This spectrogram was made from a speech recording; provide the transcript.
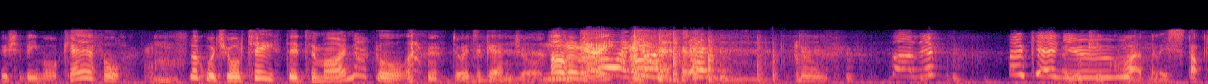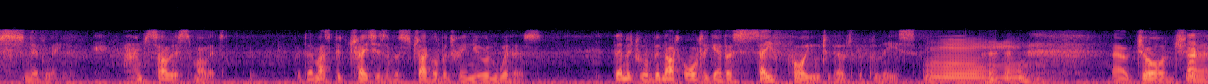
you should be more careful. Look what your teeth did to my knuckle. Do it again, George. Okay. Father, how can Now, you keep quiet, Millie. Stop sniveling. I'm sorry, Smollett, but there must be traces of a struggle between you and Withers. Then it will be not altogether safe for you to go to the police. Mm. now, George, uh,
